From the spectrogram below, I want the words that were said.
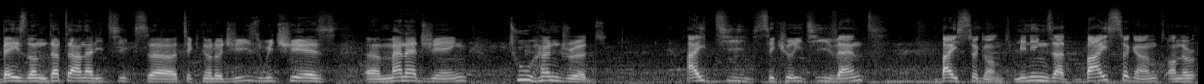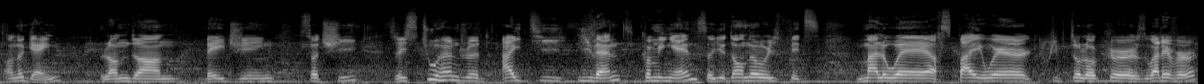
based on data analytics uh, technologies, which is uh, managing 200 IT security events by second, meaning that by second on a, on a game, London, Beijing, Sochi, there is 200 IT events coming in, so you don't know if it's malware, spyware, crypto lockers, whatever,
